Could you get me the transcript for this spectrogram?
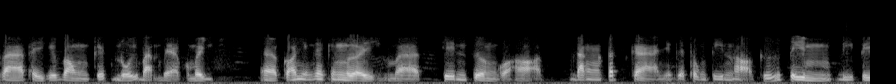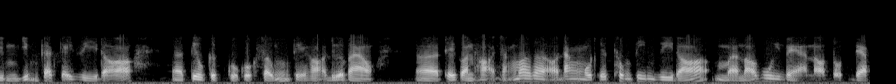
ra thấy cái vòng kết nối bạn bè của mình à, có những cái, cái người mà trên tường của họ đăng tất cả những cái thông tin họ cứ tìm đi tìm những các cái gì đó à, tiêu cực của cuộc sống thì họ đưa vào à, thế còn họ chẳng bao giờ họ đăng một cái thông tin gì đó mà nó vui vẻ nó tốt đẹp.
